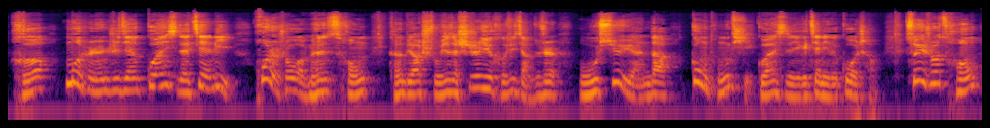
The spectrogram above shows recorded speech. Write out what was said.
和陌生人之间关系的建立，或者说我们从可能比较熟悉的失之愈合去讲，就是无血缘的共同体关系的一个建立的过程。所以说，从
